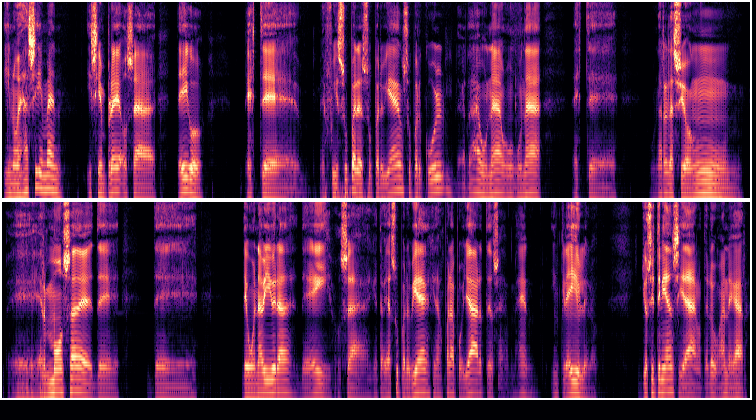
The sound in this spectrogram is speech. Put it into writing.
y no es así, man. Y siempre, o sea, te digo, este, me fui súper, súper bien, súper cool, de verdad, una, una, este, una relación eh, hermosa de, de, de, de buena vibra, de, hey, o sea, que te vaya súper bien, que estamos para apoyarte, o sea, man, increíble, loco. Yo sí tenía ansiedad, no te lo voy a negar.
